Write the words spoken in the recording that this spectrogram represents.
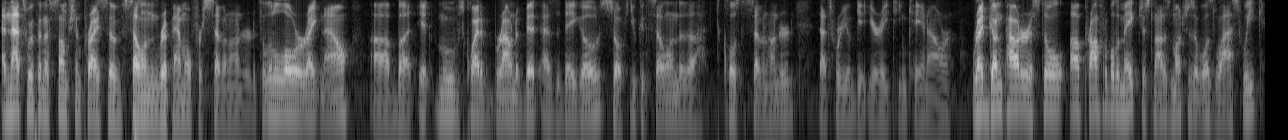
And that's with an assumption price of selling rip ammo for 700. It's a little lower right now, uh, but it moves quite around a bit as the day goes. So if you could sell into the close to 700, that's where you'll get your 18k an hour. Red gunpowder is still uh, profitable to make, just not as much as it was last week.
